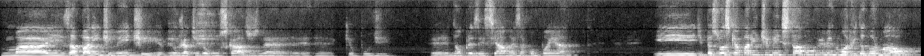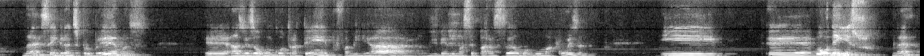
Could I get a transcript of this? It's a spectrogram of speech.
mas aparentemente eu já tive alguns casos, né, é, é, que eu pude é, não presenciar, mas acompanhar, e de pessoas que aparentemente estavam vivendo uma vida normal, né, sem grandes problemas, é, às vezes algum contratempo familiar, vivendo uma separação, alguma coisa, e é, ou nem isso, né,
